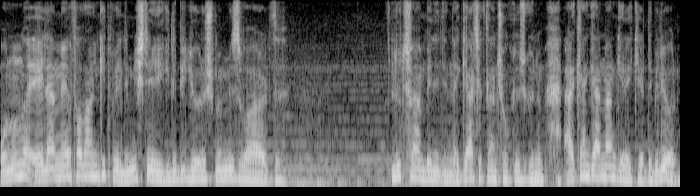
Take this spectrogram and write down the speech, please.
Onunla eğlenmeye falan gitmedim. İşle ilgili bir görüşmemiz vardı. Lütfen beni dinle. Gerçekten çok üzgünüm. Erken gelmem gerekirdi biliyorum.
